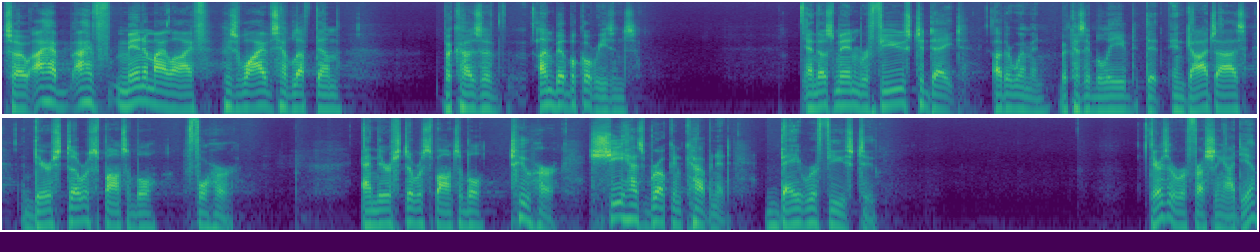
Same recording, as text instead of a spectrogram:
So I have, I have men in my life whose wives have left them because of unbiblical reasons. And those men refuse to date other women because they believed that in God's eyes, they're still responsible for her. And they're still responsible to her. She has broken covenant. They refuse to. There's a refreshing idea.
